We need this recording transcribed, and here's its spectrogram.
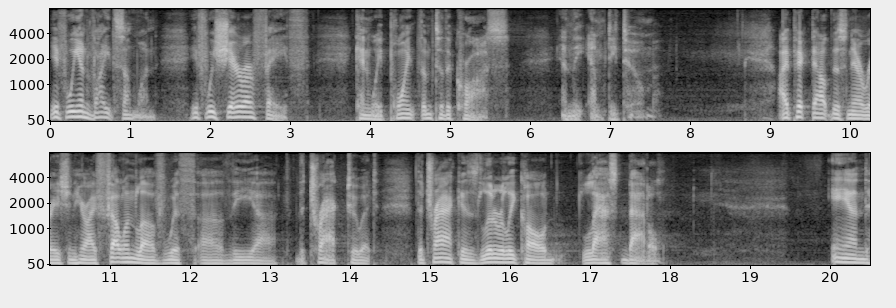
If we invite someone, if we share our faith, can we point them to the cross and the empty tomb? I picked out this narration here. I fell in love with uh, the uh, the track to it. The track is literally called "Last Battle," and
